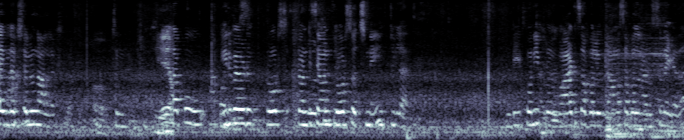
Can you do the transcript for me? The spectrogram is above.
ఐదు లక్షలు నాలుగు లక్షలు. దాదాపు ఇరవై ఏడు క్రోర్స్ ట్వంటీ సెవెన్ క్రోర్స్ వచ్చినాయి కొని ఇప్పుడు వార్డు సభలు గ్రామ సభలు నడుస్తున్నాయి కదా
